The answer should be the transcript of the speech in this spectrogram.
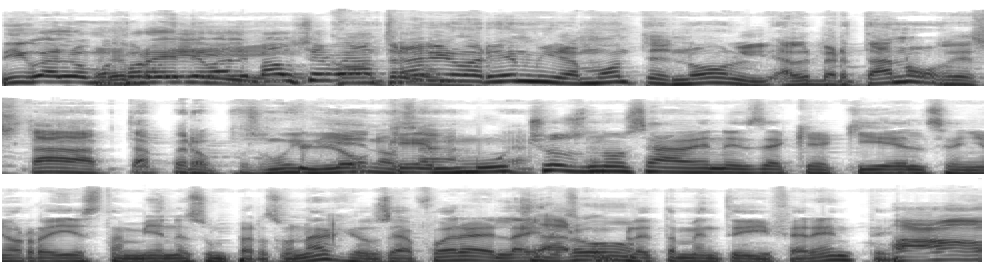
Digo, a lo mejor Es ahí le vale ¿verdad? Contrario a Ariel Miramontes, ¿no? El Albertano está, está, pero pues muy Lo bien. o que sea, muchos no saben es de que aquí el señor Reyes también es un personaje. O sea, fuera del aire Claro. es completamente diferente. Ah,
